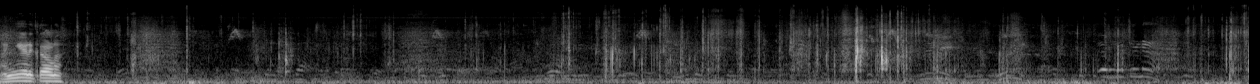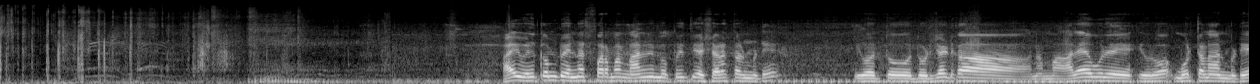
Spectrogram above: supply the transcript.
ಹಂಗೆ ಹಿಡ್ಕೊಳ್ಳೋಣ hi welcome to N S farmer ನಾನು ನಿಮ್ಮ ಪ್ರೀತಿಯ ಶರತ್ ಅಂದ್ಬಿಟ್ಟು. ಇವತ್ತು ದೊಡ್ಡ ಜಟ್ಕ ನಮ್ಮ ಹಳೆ ಊರಿ ಇವರು, ಮೂರ್ತಣ ಅಂದ್ಬಿಟ್ಟು.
